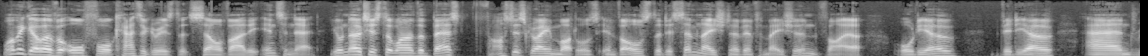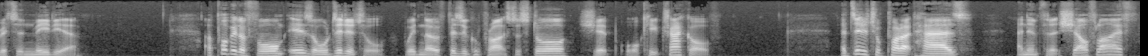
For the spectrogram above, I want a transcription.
While we go over all four categories that sell via the internet, you'll notice that one of the best, fastest growing models involves the dissemination of information via audio, video, and written media. A popular form is all digital, with no physical products to store, ship, or keep track of. A digital product has an infinite shelf life,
